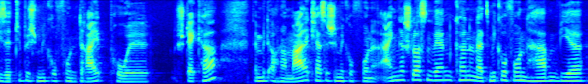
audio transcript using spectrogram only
diese typischen Mikrofon-Dreipol-Stecker, damit auch normale klassische Mikrofone eingeschlossen werden können. Und als Mikrofon haben wir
